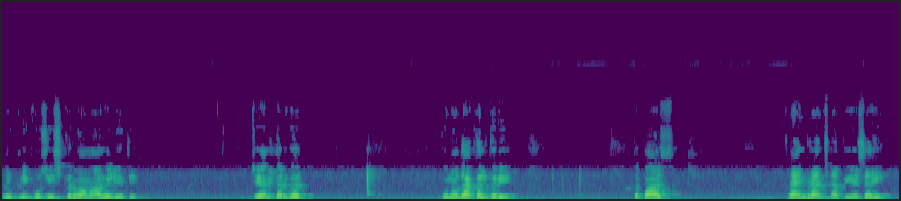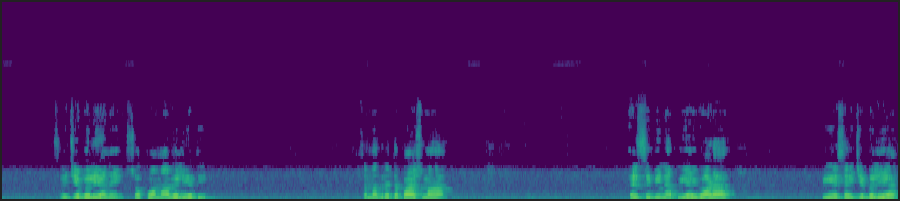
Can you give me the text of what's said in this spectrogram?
લૂંટની કોશિશ કરવામાં આવેલી હતી, જે અંતર્ગત ગુનો દાખલ કરી તપાસ ક્રાઇમ બ્રાન્ચના પીએસઆઈ શ્રી જેબલિયાને સોંપવામાં આવેલી હતી. સમગ્ર તપાસમાં એલસીબીના પીઆઈ વાળા, પીએસઆઈ જેબલિયા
